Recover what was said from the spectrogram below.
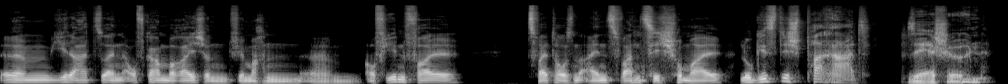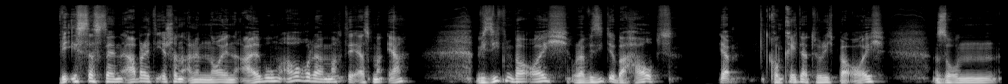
Ähm, jeder hat seinen Aufgabenbereich und wir machen ähm, auf jeden Fall 2021 schon mal logistisch parat. Sehr schön. Wie ist das denn? Arbeitet ihr schon an einem neuen Album auch oder macht ihr erstmal, ja? Wie sieht denn bei euch oder wie sieht überhaupt, ja, konkret natürlich bei euch, so ein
